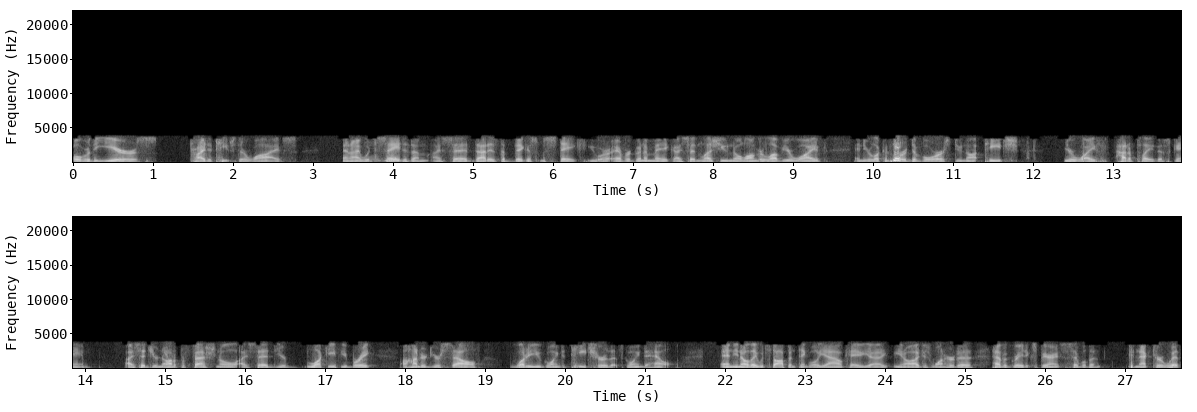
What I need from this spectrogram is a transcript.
over the years tried to teach their wives. And I would mm-hmm. say to them, I said, that is the biggest mistake you are ever going to make. I said, unless you no longer love your wife and you're looking for a divorce, do not teach your wife how to play this game. I said, you're not a professional. I said, you're lucky if you break a hundred yourself. What are you going to teach her that's going to help? And, you know, they would stop and think, well, yeah, okay, yeah, you know, I just want her to have a great experience. I said, well, then connect her with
